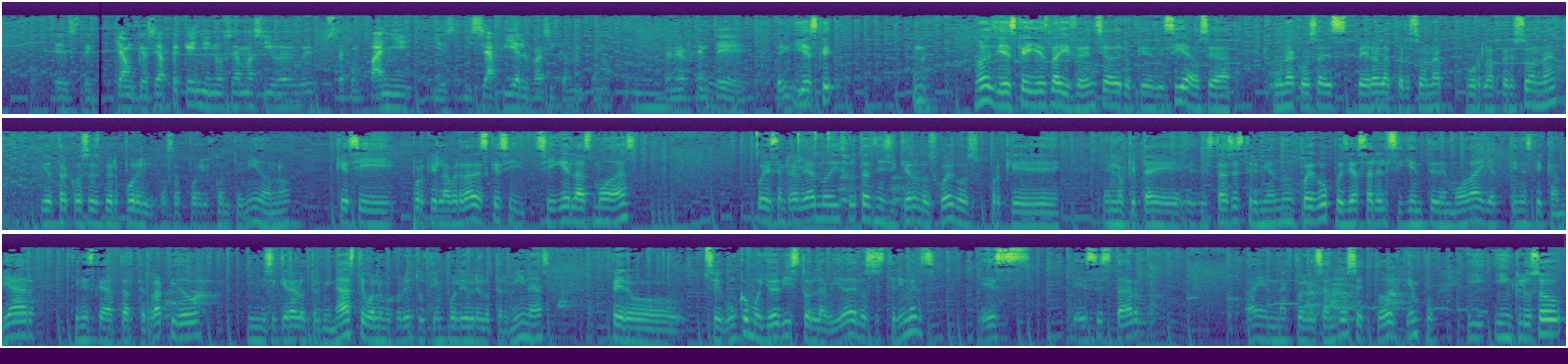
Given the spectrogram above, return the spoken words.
este, que aunque sea pequeña y no sea masiva, güey, pues te acompañe y, es- y sea fiel, básicamente, ¿no? Tener gente... Y es que no, y es que ahí es la diferencia de lo que decía, o sea, una cosa es ver a la persona por la persona y otra cosa es ver por el, o sea, por el contenido, ¿no? Que si, porque la verdad es que si sigues las modas, pues en realidad no disfrutas ni siquiera los juegos, porque en lo que te estás streameando un juego, pues ya sale el siguiente de moda y ya tienes que cambiar, tienes que adaptarte rápido, y ni siquiera lo terminaste o a lo mejor en tu tiempo libre lo terminas, pero según como yo he visto la vida de los streamers es es estar en actualizándose todo el tiempo y incluso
